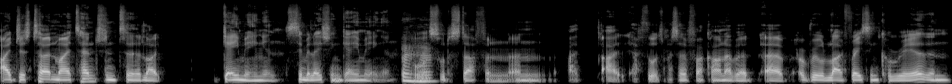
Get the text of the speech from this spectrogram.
I just turned my attention to like gaming and simulation gaming and mm-hmm. all that sort of stuff. And and I, I, I thought to myself, if I can't have a, a, a real life racing career, then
